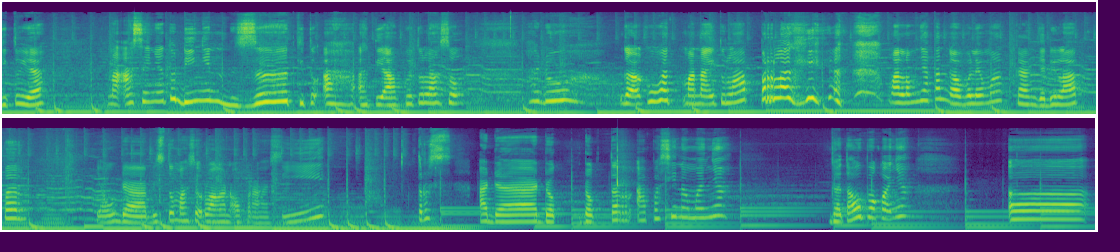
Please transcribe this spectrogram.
gitu ya. Nah AC-nya tuh dingin zet gitu. Ah hati aku itu langsung aduh nggak kuat mana itu lapar lagi. Malamnya kan nggak boleh makan jadi lapar. Ya udah habis itu masuk ruangan operasi. Terus ada dok dokter apa sih namanya? Nggak tahu pokoknya. Uh,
